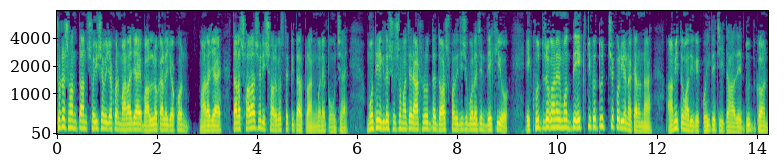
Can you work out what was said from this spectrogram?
ছোট সন্তান শৈশবে যখন মারা যায়, বাল্যকালে যখন মারা যায়, তারা সরাসরি স্বর্গস্থ পিতার প্রাঙ্গণে পৌঁছায়। মতিরিক্ত সুষমাচার আঠারো অধ্যায় দশ পদে যিশু বলেছেন, দেখিও, এই ক্ষুদ্রগণের মধ্যে একটিকে তুচ্ছ করিও না, কেননা আমি তোমাদিকে কহিতেছি, তাহাদের দুধগণ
